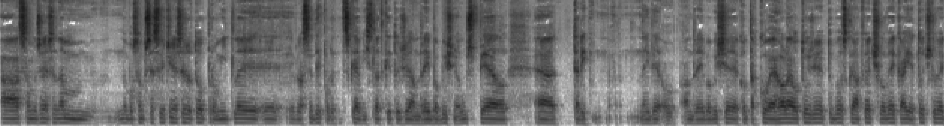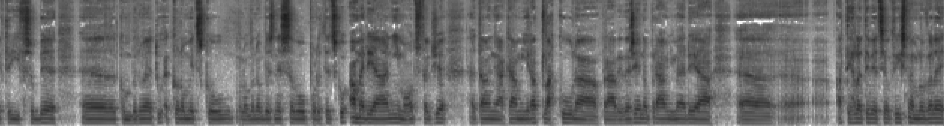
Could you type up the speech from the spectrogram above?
a samozřejmě se tam, nebo jsem přesvědčen, že se do toho promítly i, i vlastně ty politické výsledky, to, že Andrej Babiš neuspěl, eh, tady nejde o Andreje Babiše jako takového, ale o to, že to byl zkrátka člověk a je to člověk, který v sobě eh, kombinuje tu ekonomickou, lomeno biznesovou, politickou a mediální moc, takže tam nějaká míra tlaku na právě veřejnoprávní média eh, a tyhle ty věci, o kterých jsme mluvili,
